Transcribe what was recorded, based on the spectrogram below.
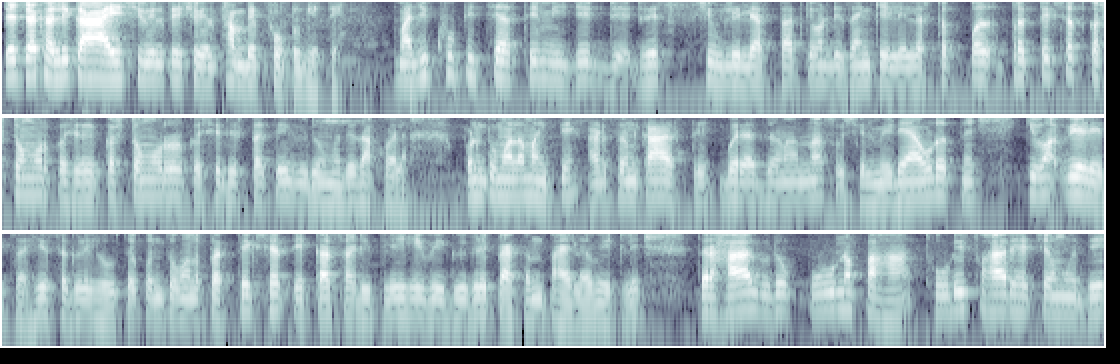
त्याच्याखाली काय आई शिवेल ते शिवेल थांब एक फोटो घेते. माझी खूप इच्छा असते मी जे डे ड्रेस शिवलेले असतात किंवा डिझाईन केलेले असतात प प्रत्यक्षात कस्टमर कसे कस्टमरवर कसे दिसतात ते व्हिडिओमध्ये दाखवायला. पण तुम्हाला माहिती आहे अडचण काय असते? बऱ्याच जणांना सोशल मीडिया आवडत नाही किंवा वेळेचं हे सगळे हे होतं पण तुम्हाला प्रत्यक्षात एका साडीतले हे वेगवेगळे पॅटर्न पाहायला भेटले. तर हा व्हिडिओ पूर्ण पहा. थोडीफार ह्याच्यामध्ये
